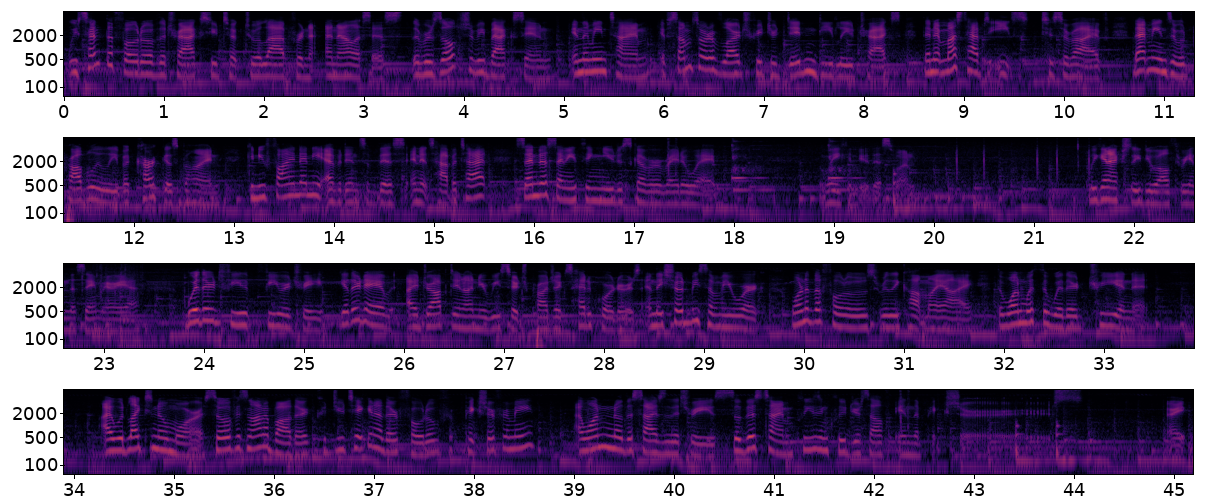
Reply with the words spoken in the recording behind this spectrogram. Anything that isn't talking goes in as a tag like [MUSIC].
We sent the photo of the tracks you took to a lab for analysis. The results should be back soon. In the meantime, if some sort of large creature did indeed leave tracks, then it must have to eat to survive. That means it would probably leave a carcass behind. Can you find any evidence of this in its habitat? Send us anything you discover right away. We can do this one. We can actually do all three in the same area. Withered fe Fever Tree. The other day, I dropped in on your research project's headquarters, and they showed me some of your work. One of the photos really caught my eye, the one with the withered tree in it. I would like to know more, so if it's not a bother, could you take another photo picture for me? I want to know the size of the trees, so this time, please include yourself in the pictures. Alright.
